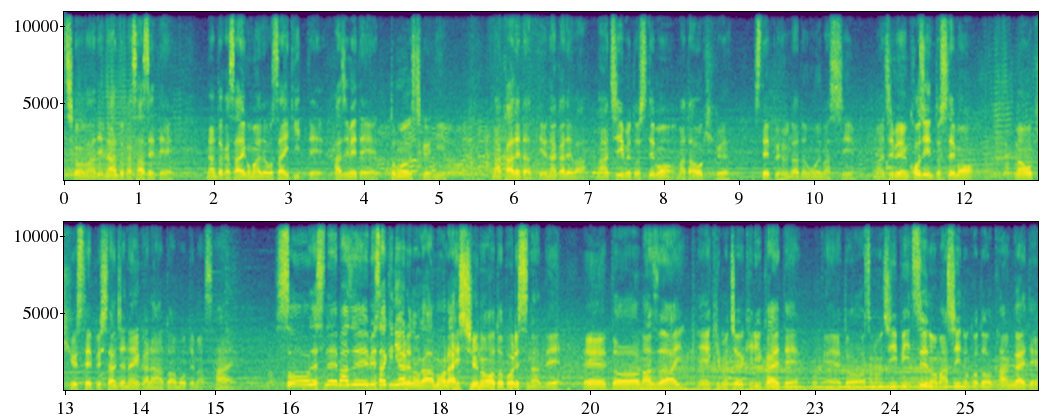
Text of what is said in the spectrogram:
1コーナーでなんとかさせてなんとか最後まで抑えきって初めて友内君に、まあ、勝てたっていう中では、まあ、チームとしてもまた大きくステップ踏んだと思いますし、まあ、自分個人としても、まあ、大きくステップしたんじゃないかなとは思ってます。はいそうですねまず目先にあるのがもう来週のオートポリスなんで、えーと、まずは、ね、気持ちを切り替えて、えーと、その GP2 のマシンのことを考えて、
